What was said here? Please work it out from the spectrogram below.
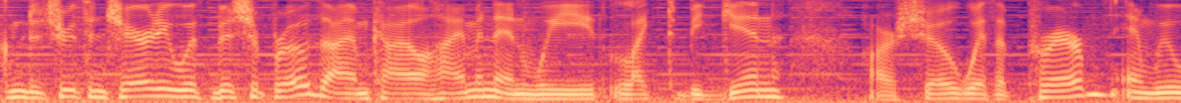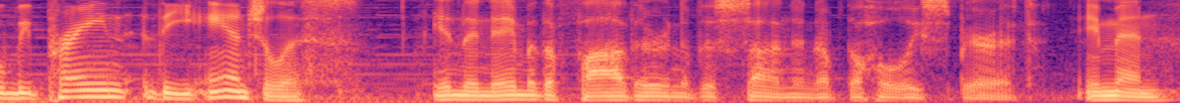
Welcome to Truth and Charity with Bishop Rhoades. I am Kyle Heimann, and we like to begin our show with a prayer, and we will be praying the Angelus. In the name of the Father, and of the Son, and of the Holy Spirit. Amen.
